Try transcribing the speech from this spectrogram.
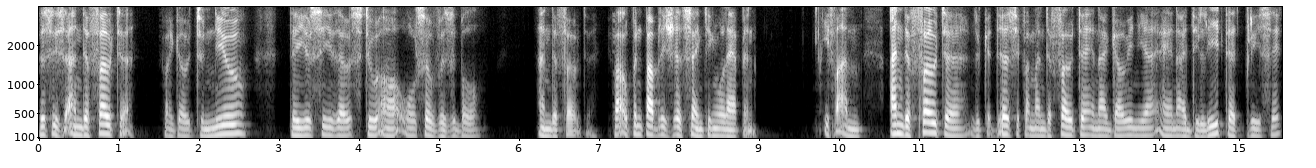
this is under photo. If I go to new, there you see those two are also visible under photo. If I open publisher, same thing will happen. If I'm under photo, look at this. If I'm under photo and I go in here and I delete that preset,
